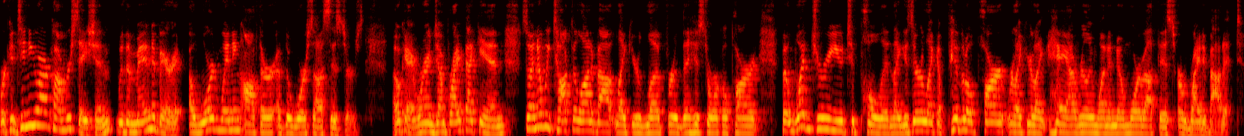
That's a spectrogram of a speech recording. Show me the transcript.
We're continuing our conversation with Amanda Barratt, award winning author of The Warsaw Sisters. Okay, we're going to jump right back in. So I know we talked a lot about like your love for the historical part, but what drew you to Poland? Like, is there like a pivotal part where like you're like, hey, I really want to know more about this or write about it?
